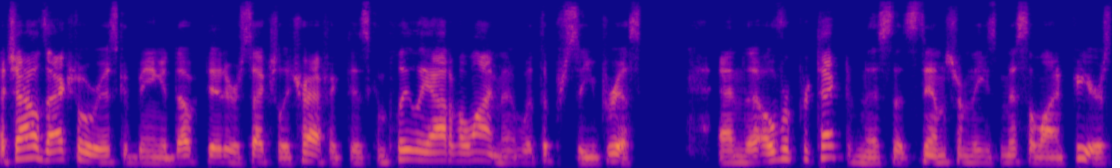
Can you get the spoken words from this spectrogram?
A child's actual risk of being abducted or sexually trafficked is completely out of alignment with the perceived risk. And the overprotectiveness that stems from these misaligned fears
